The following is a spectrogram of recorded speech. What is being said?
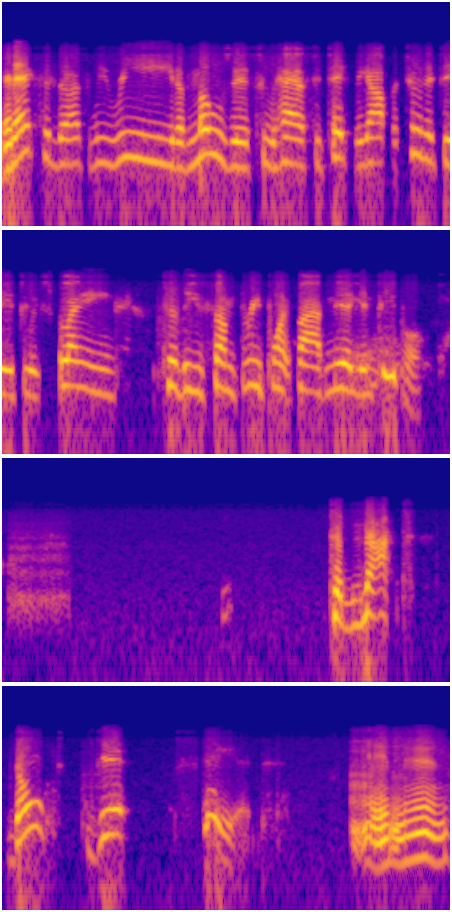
In Exodus, we read of Moses who has to take the opportunity to explain to these some 3.5 million people to not, don't get scared. Amen.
